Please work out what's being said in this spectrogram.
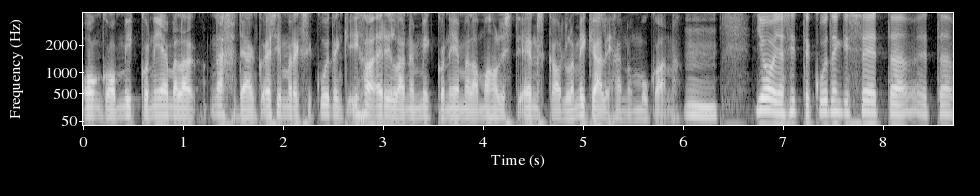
onko Mikko Niemelä, nähdäänkö esimerkiksi kuitenkin ihan erilainen Mikko Niemelä mahdollisesti ensi kaudella, mikäli hän on mukana? Mm. Joo, ja sitten kuitenkin se, että... että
